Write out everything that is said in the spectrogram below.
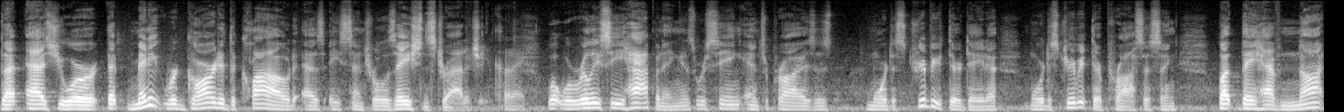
that as your, that many regarded the cloud as a centralization strategy. Correct. What we'll really see happening is we're seeing enterprises more distribute their data, more distribute their processing, but they have not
